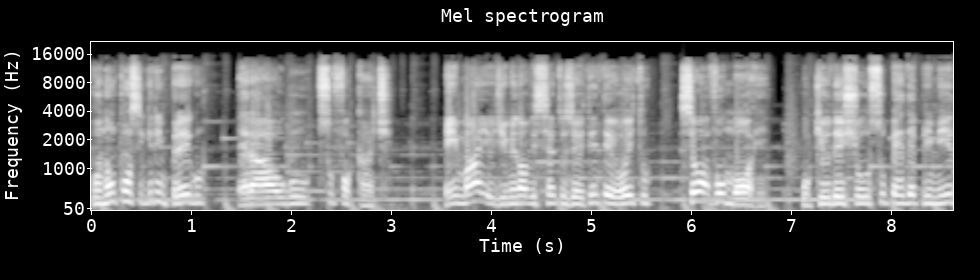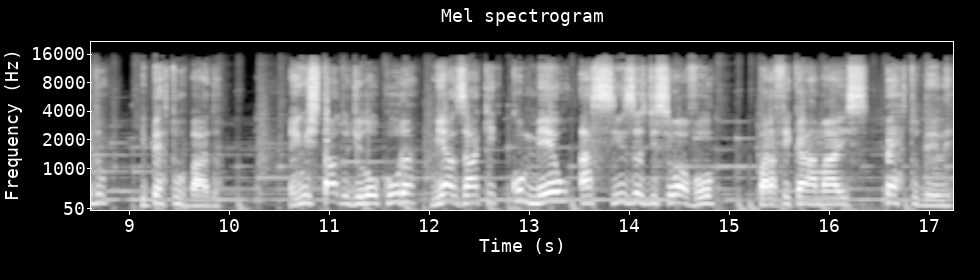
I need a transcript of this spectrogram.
por não conseguir emprego era algo sufocante. Em maio de 1988, seu avô morre, o que o deixou super deprimido e perturbado. Em um estado de loucura, Miyazaki comeu as cinzas de seu avô para ficar mais perto dele.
